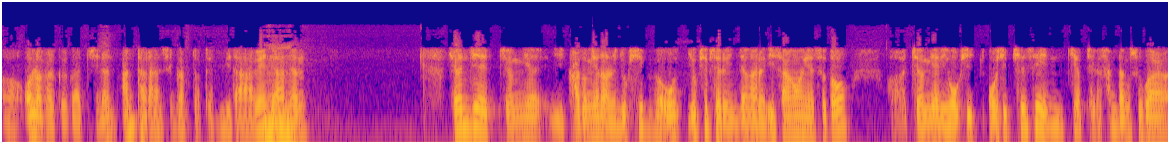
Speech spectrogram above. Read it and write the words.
어, 올라갈 것 같지는 않다라는 생각도 듭니다. 왜냐하면 음. 현재 정년 이 가동 연한을 60 60세로 인정하는 이 상황에서도 어, 정년이 50 57세인 기업체가 상당수가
